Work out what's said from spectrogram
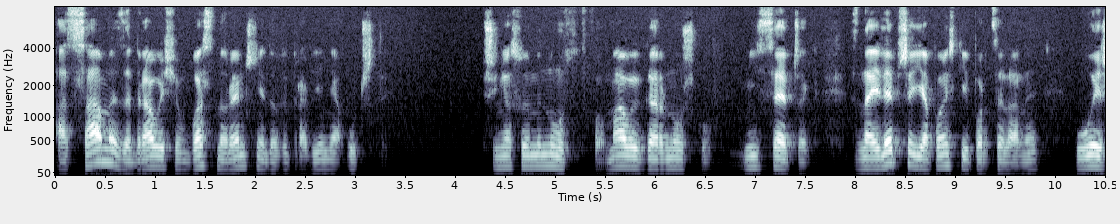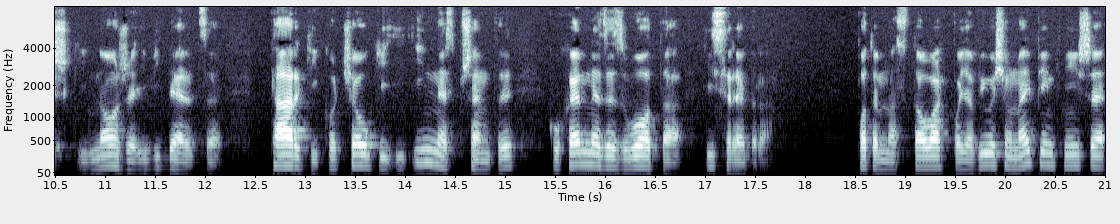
a same zebrały się własnoręcznie do wyprawienia uczty. Przyniosły mnóstwo małych garnuszków, miseczek z najlepszej japońskiej porcelany, łyżki, noże i widelce, tarki, kociołki i inne sprzęty kuchenne ze złota i srebra. Potem na stołach pojawiły się najpiękniejsze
